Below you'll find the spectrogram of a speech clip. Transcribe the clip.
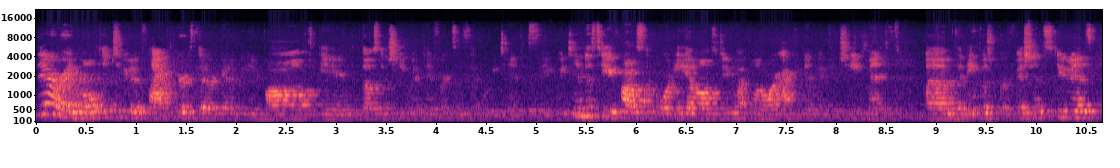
there are a multitude of factors that are going to be involved in those achievement differences that we tend to see. We tend to see across the board ELLs do have lower academic achievement um, than English proficient students.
